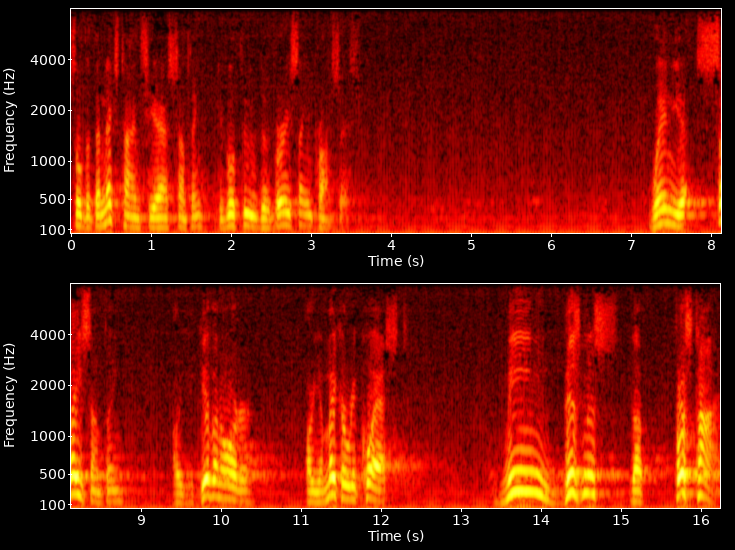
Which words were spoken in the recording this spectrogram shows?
so that the next time she asks something, to go through the very same process. When you say something, or you give an order, or you make a request, mean business the first time.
